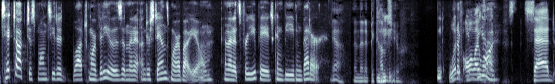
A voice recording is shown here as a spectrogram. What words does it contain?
TikTok just wants you to watch more videos and then it understands more about you. And then its For You page can be even better. Yeah, and then it becomes Mm-hmm. you. what if all i Yeah. want sad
